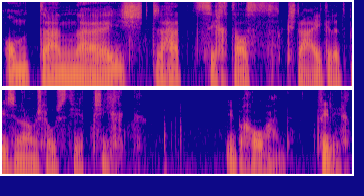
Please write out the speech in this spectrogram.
Und dann äh, ist, hat sich das gesteigert, bis wir am Schluss die Geschichte bekommen haben. Vielleicht.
